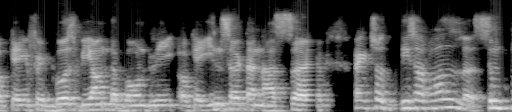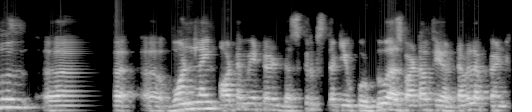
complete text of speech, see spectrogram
okay if it goes beyond the boundary okay insert and assert right? So these are all uh, simple uh, uh, one line automated scripts that you could do as part of your development.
